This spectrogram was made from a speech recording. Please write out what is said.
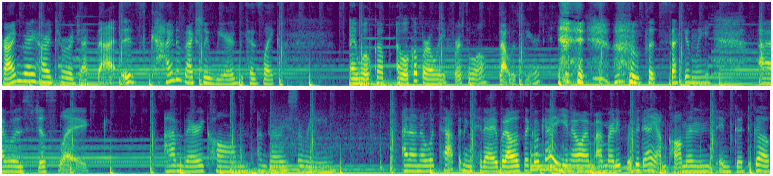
trying very hard to reject that. It's kind of actually weird because like I woke up I woke up early first of all. That was weird. but secondly, I was just like I'm very calm. I'm very serene. I don't know what's happening today, but I was like, okay, you know, I'm I'm ready for the day. I'm calm and, and good to go.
